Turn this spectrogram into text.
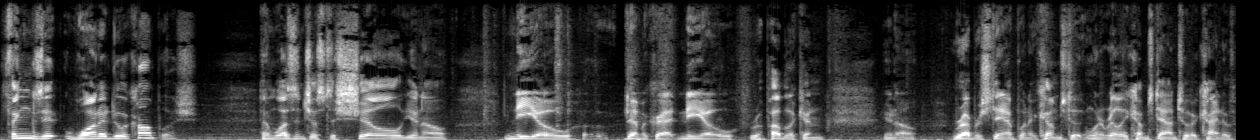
things it wanted to accomplish and wasn't just a shill, you know, neo Democrat, neo Republican, you know, rubber stamp when it comes to when it really comes down to a kind of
